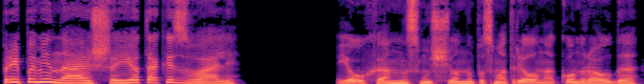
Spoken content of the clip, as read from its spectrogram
Припоминаю, что ее так и звали. Йоуханна смущенно посмотрела на Конрауда,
